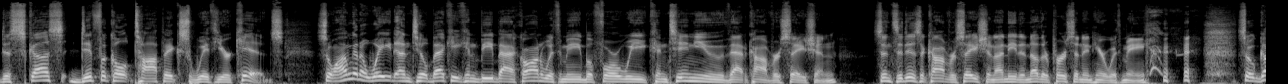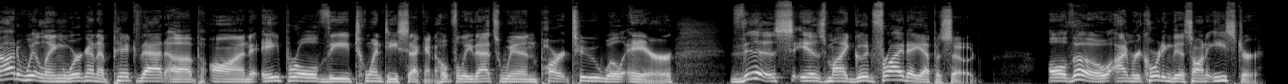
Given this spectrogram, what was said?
discuss difficult topics with your kids. So I'm going to wait until Becky can be back on with me before we continue that conversation. Since it is a conversation, I need another person in here with me. so, God willing, we're going to pick that up on April the 22nd. Hopefully, that's when part two will air. This is my Good Friday episode. Although I'm recording this on Easter.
